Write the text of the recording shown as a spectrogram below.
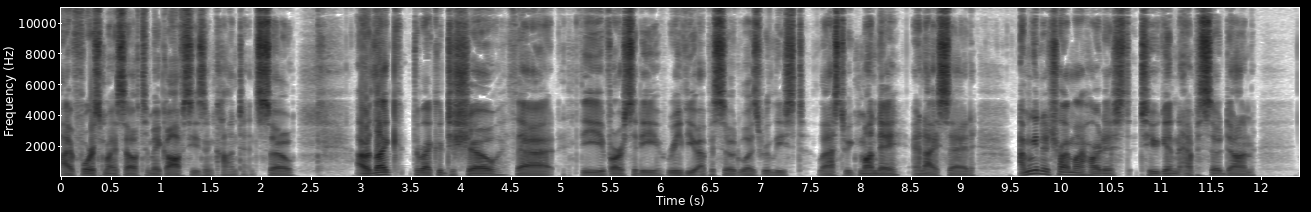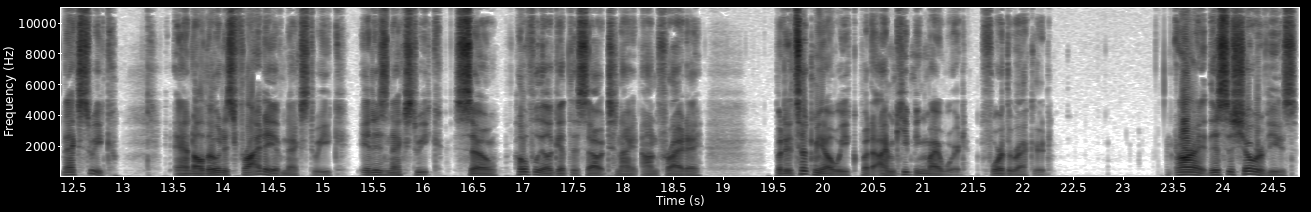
I force myself to make off season content. So I would like the record to show that the varsity review episode was released last week, Monday, and I said, I'm going to try my hardest to get an episode done next week. And although it is Friday of next week, it is next week. So hopefully I'll get this out tonight on Friday. But it took me all week, but I'm keeping my word for the record. All right, this is show reviews.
